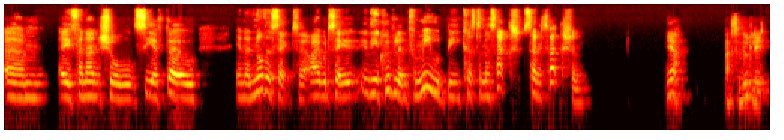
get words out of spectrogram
um, a financial CFO in another sector, I would say the equivalent for me would be customer satisfaction. Yeah, absolutely.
